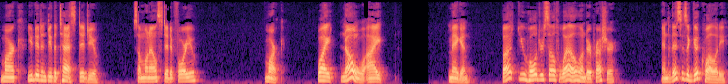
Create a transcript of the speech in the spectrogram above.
Mark, you didn't do the test, did you? Someone else did it for you? Mark. Why, no, I. Megan. But you hold yourself well under pressure. And this is a good quality.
